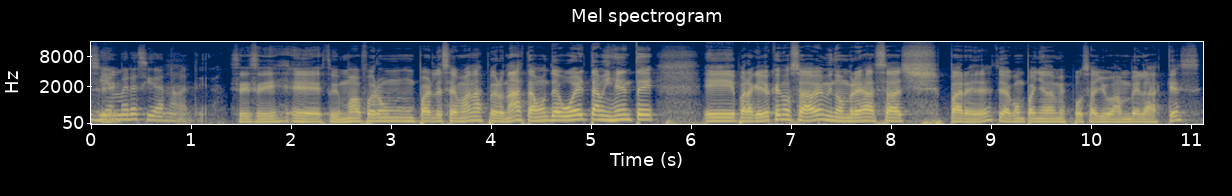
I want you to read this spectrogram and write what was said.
Sí. Bien merecidas, no mentira. Sí, sí. Eh, estuvimos afuera un, un par de semanas, pero nada, estamos de vuelta, mi gente. Eh, para aquellos que no saben, mi nombre es Asach Paredes. Estoy acompañado de mi esposa Joan Velázquez.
